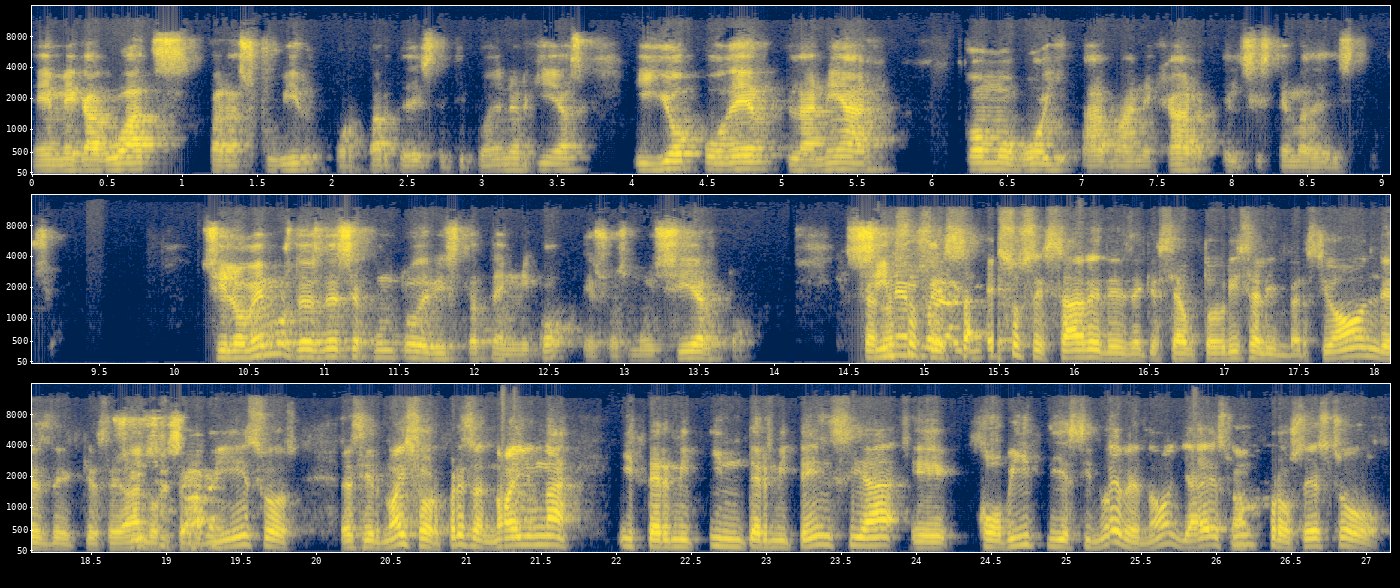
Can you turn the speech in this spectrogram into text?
eh, megawatts para subir por parte de este tipo de energías y yo poder planear cómo voy a manejar el sistema de distribución. Si lo vemos desde ese punto de vista técnico, eso es muy cierto. eso, se, sabe desde que se autoriza la inversión, desde que se dan los permisos. Es decir, no hay sorpresa, no hay una intermitencia eh, COVID-19, ¿no? Ya es un proceso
